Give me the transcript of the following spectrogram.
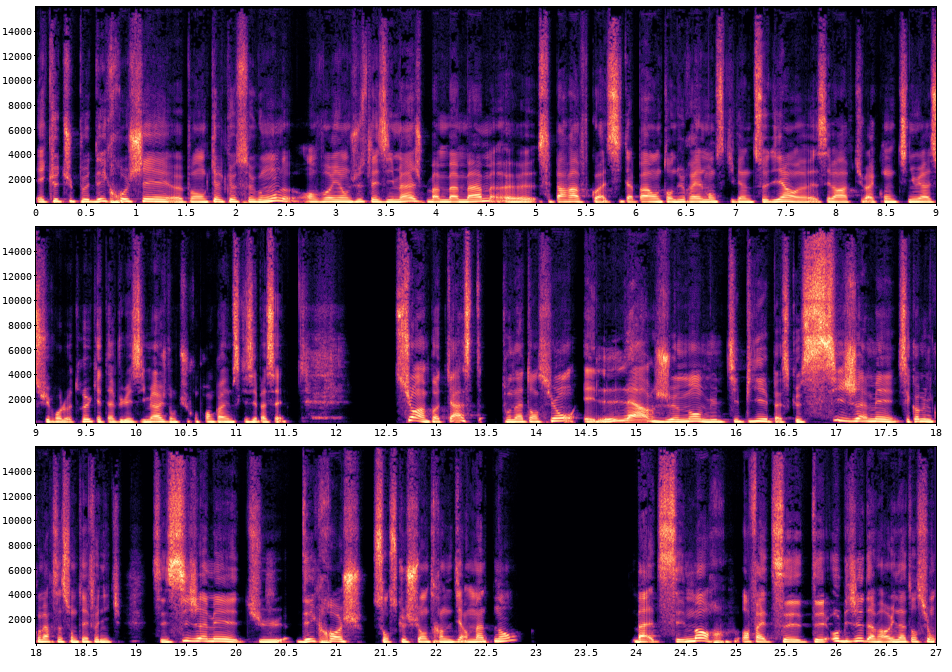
et que tu peux décrocher euh, pendant quelques secondes en voyant juste les images, bam bam bam, euh, c'est pas grave quoi. Si t'as pas entendu réellement ce qui vient de se dire, c'est pas grave, tu vas continuer à suivre le truc et tu as vu les images donc tu comprends quand même ce qui s'est passé. Sur un podcast, ton attention est largement multipliée parce que si jamais, c'est comme une conversation téléphonique, c'est si jamais tu décroches sur ce que je suis en train de dire maintenant, bah c'est mort en fait. T'es obligé d'avoir une attention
